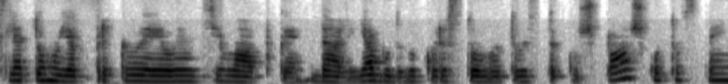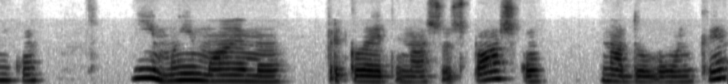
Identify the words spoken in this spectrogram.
Після того, як приклеїли ці лапки, далі я буду використовувати ось таку шпажку товстеньку. І ми маємо приклеїти нашу шпажку на долоньки.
